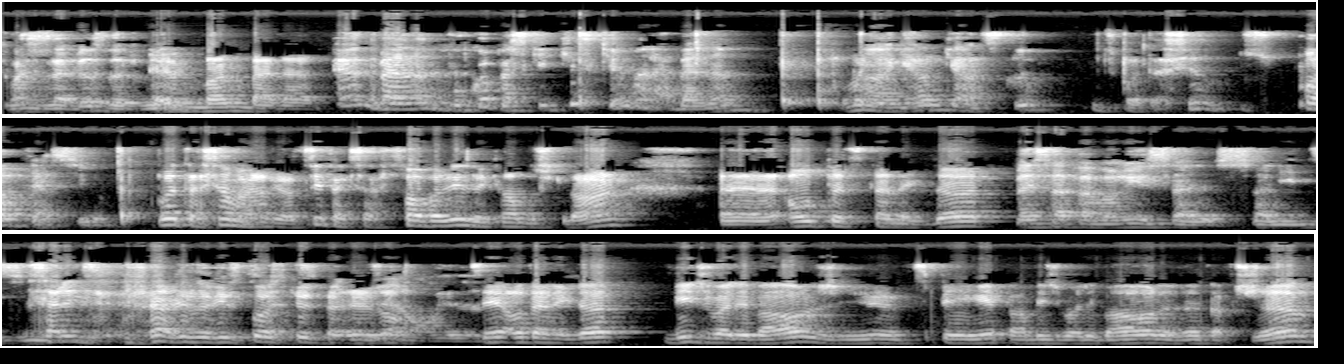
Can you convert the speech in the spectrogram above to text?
Comment ça s'appelle, cette Une bonne banane. Une banane. Pourquoi? Parce que qu'est-ce qu'il y a dans la banane? En grande quantité, du potassium. du potassium. Potassium en grande quantité, fait que ça favorise les crampes musculaires. Euh, autre petite anecdote. Ben, ça favorise, ça, ça les. Ça les favorise pas, excuse, t'as raison. Autre anecdote, beach volleyball, j'ai eu un petit périple en beach volleyball là, plus jeune.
